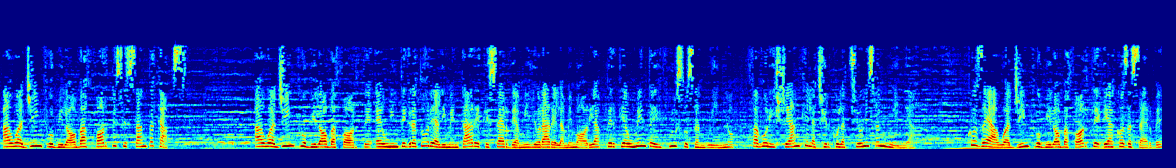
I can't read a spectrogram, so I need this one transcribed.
Awa Ginkgo biloba forte 60 caps. Awa Ginkgo biloba forte è un integratore alimentare che serve a migliorare la memoria perché aumenta il flusso sanguigno, favorisce anche la circolazione sanguigna. Cos'è Awa Ginkgo biloba forte e a cosa serve?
